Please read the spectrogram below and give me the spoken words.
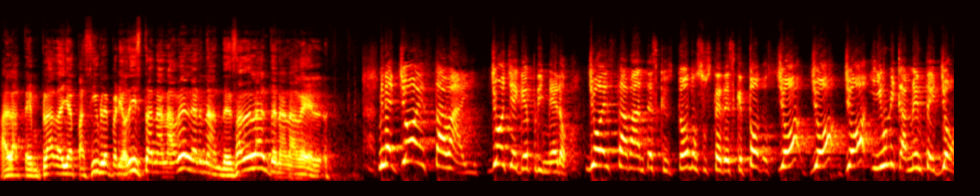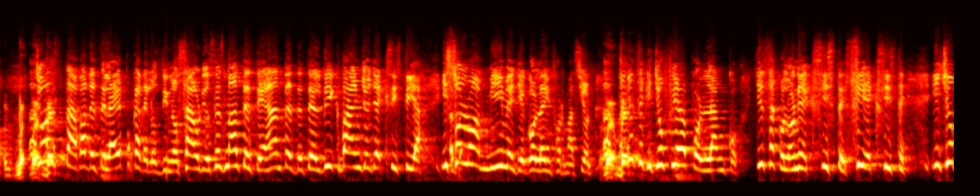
a la templada y apacible periodista Nanabel Hernández. Adelante, Nanabel. Mira, yo estaba ahí, yo llegué primero, yo estaba antes que todos ustedes, que todos, yo, yo, yo y únicamente yo. Yo estaba desde la época de los dinosaurios, es más, desde antes, desde el Big Bang yo ya existía. Y solo a mí me llegó la información. Fíjense que yo fui a Polanco y esa colonia existe, sí existe, y yo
